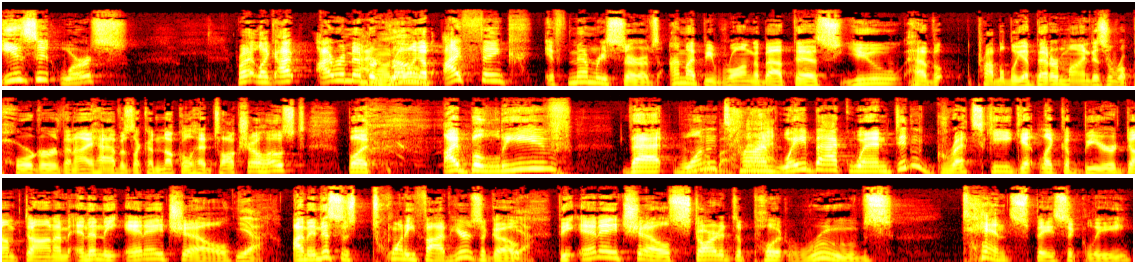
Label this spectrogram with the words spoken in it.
is it worse? Right? Like I, I remember I growing know. up, I think if memory serves, I might be wrong about this. You have probably a better mind as a reporter than I have as like a knucklehead talk show host, but I believe that one time that. way back when didn't Gretzky get like a beer dumped on him and then the NHL Yeah. I mean this is 25 years ago Yeah. the NHL started to put roofs tents basically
